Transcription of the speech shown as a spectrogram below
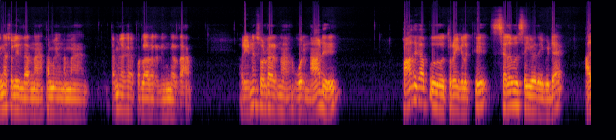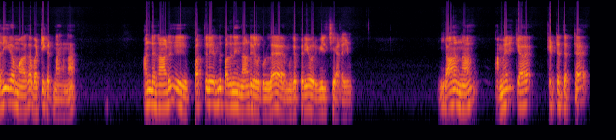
என்ன சொல்லியிருந்தாருன்னா தமிழ் நம்ம தமிழக பொருளாதார நிபுணர் தான். அவர் என்ன சொல்கிறாருன்னா ஒரு நாடு பாதுகாப்பு துறைகளுக்கு செலவு செய்வதை விட அதிகமாக வட்டி கட்டினாங்கன்னா அந்த நாடு பத்துலேருந்து பதினைந்து ஆண்டுகளுக்குள்ள மிகப்பெரிய ஒரு வீழ்ச்சி அடையும். ஏன்னா அமெரிக்கா கிட்டத்தட்ட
